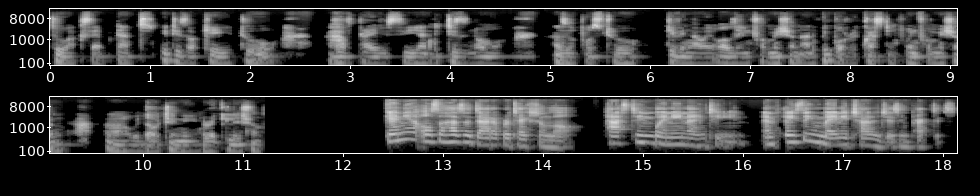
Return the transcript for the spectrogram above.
to accept that it is okay to have privacy and it is normal as opposed to giving away all the information and people requesting for information uh, without any regulation. Kenya also has a data protection law passed in 2019 and facing many challenges in practice.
